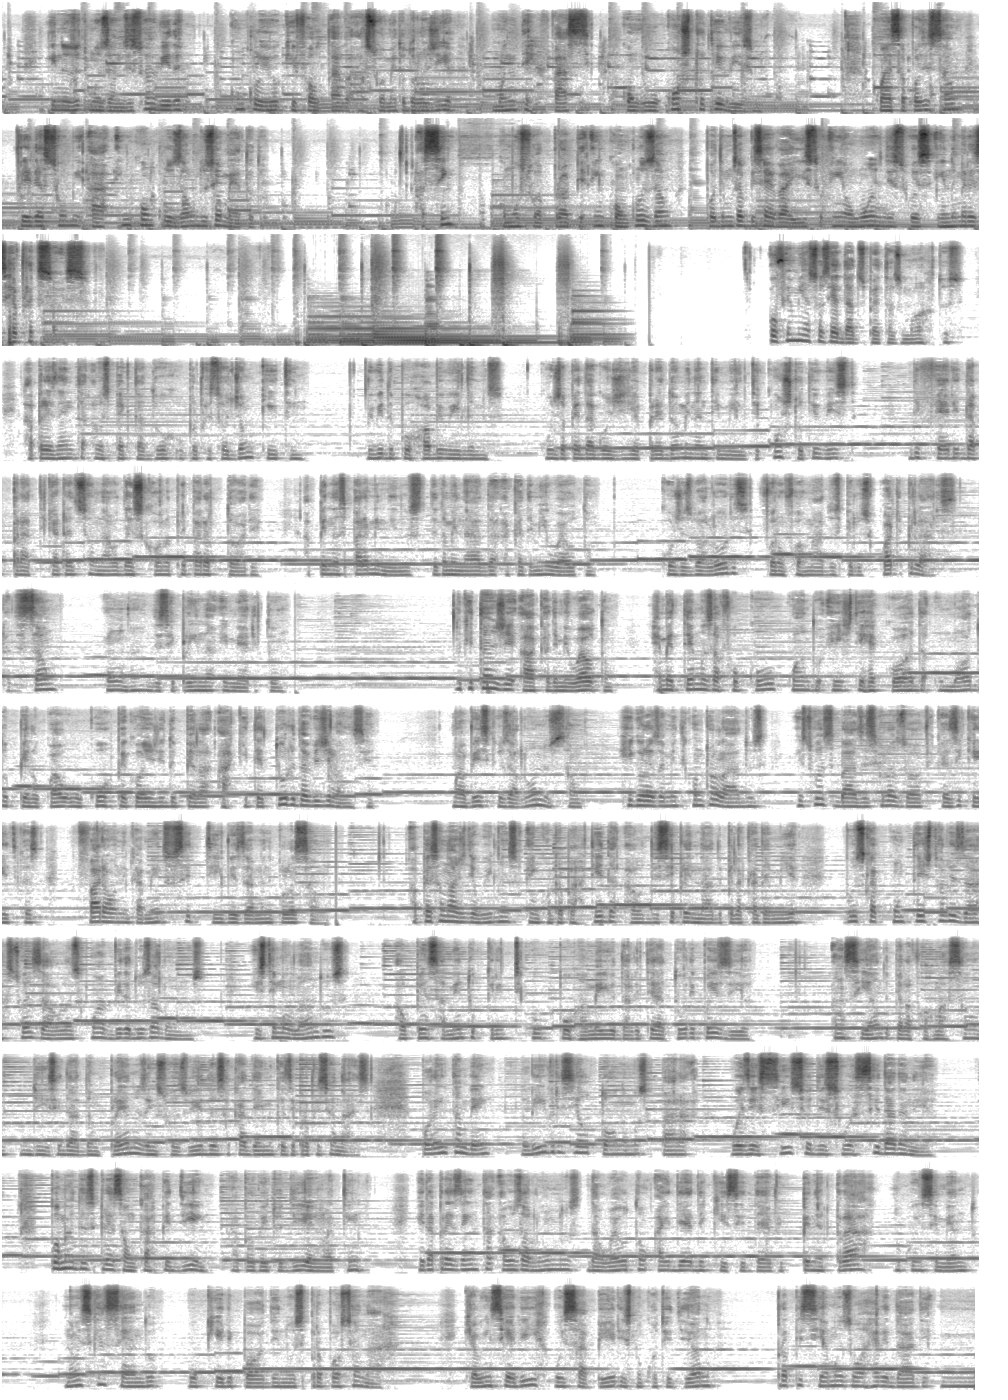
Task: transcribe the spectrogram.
e, nos últimos anos de sua vida, concluiu que faltava à sua metodologia uma interface com o construtivismo. Com essa posição, Freire assume a inconclusão do seu método, Assim como sua própria inconclusão, podemos observar isso em algumas de suas inúmeras reflexões. O filme A Sociedade dos Poetas Mortos apresenta ao espectador o professor John Keating, vivido por Robbie Williams, cuja pedagogia predominantemente construtivista difere da prática tradicional da escola preparatória apenas para meninos, denominada Academia Welton, cujos valores foram formados pelos quatro pilares: tradição, honra, disciplina e mérito. No que tange à Academia Welton, remetemos a Foucault quando este recorda o modo pelo qual o corpo é corrigido pela arquitetura da vigilância, uma vez que os alunos são rigorosamente controlados e suas bases filosóficas e críticas faraonicamente suscetíveis à manipulação. A personagem de Williams, em contrapartida ao disciplinado pela academia, busca contextualizar suas aulas com a vida dos alunos, estimulando-os ao pensamento crítico por meio da literatura e poesia, ansiando pela formação de cidadãos plenos em suas vidas acadêmicas e profissionais, porém também livres e autônomos para o exercício de sua cidadania. Por meio da expressão carpe diem, aproveite o dia em latim, ele apresenta aos alunos da Welton a ideia de que se deve penetrar no conhecimento, não esquecendo o que ele pode nos proporcionar, que ao inserir os saberes no cotidiano, propiciamos uma realidade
